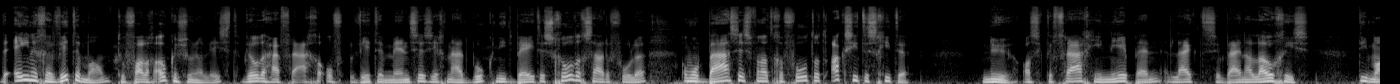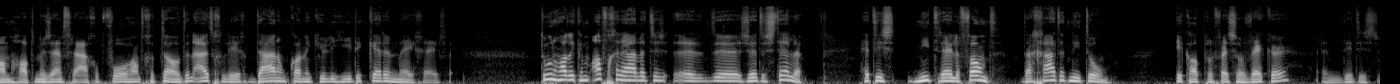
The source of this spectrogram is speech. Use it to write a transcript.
De enige witte man, toevallig ook een journalist, wilde haar vragen of witte mensen zich na het boek niet beter schuldig zouden voelen om op basis van dat gevoel tot actie te schieten. Nu, als ik de vraag hier neerpen, lijkt ze bijna logisch. Die man had me zijn vraag op voorhand getoond en uitgelicht, daarom kan ik jullie hier de kern meegeven. Toen had ik hem afgeraden te, uh, de, ze te stellen. Het is niet relevant, daar gaat het niet om. Ik had professor Wekker, en dit is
